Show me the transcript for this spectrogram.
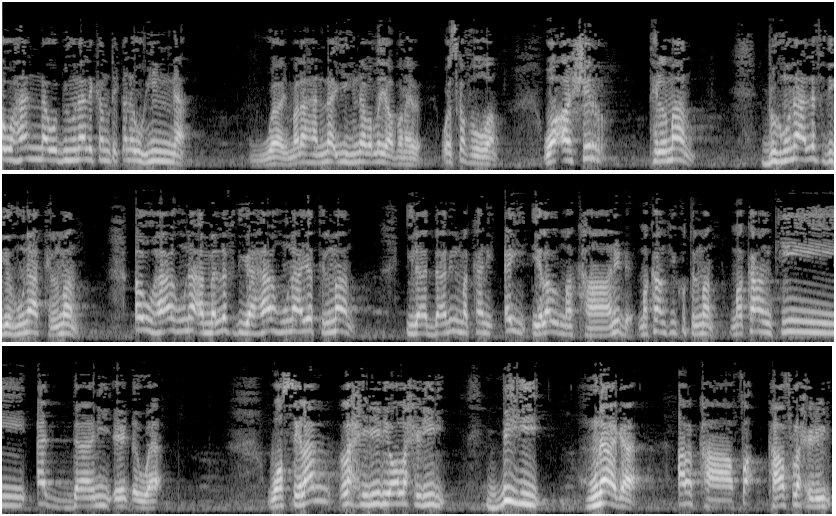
aw hana wabihunaalika ntiqan aw hina waay mala hana iyo hina baad la yaabanayba. Waa iska fududaan wa ashir tilmaan bihunaa lafdiga hunaa tilmaan aw haahuna ama lafdiga haahunaya tilmaan ilaa daani makani ay ila makaani dhe makaankii ku tilmaan makaankii addaani ee dhowaa wasilan la xidhiidi oo la xidhiidi bihi hunaaga alkaafa kaaf la xidhiidi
